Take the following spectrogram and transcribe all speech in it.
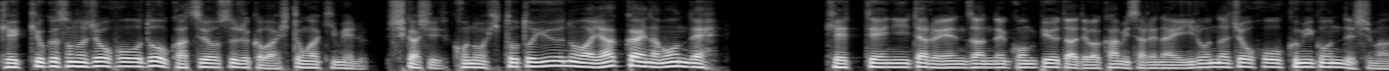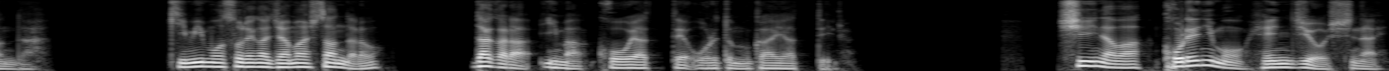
結局その情報をどう活用するかは人が決める。しかし、この人というのは厄介なもんで、決定に至る演算でコンピューターでは加味されないいろんな情報を組み込んでしまうんだ。君もそれが邪魔したんだろだから今こうやって俺と向かい合っている。椎名はこれにも返事をしない。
